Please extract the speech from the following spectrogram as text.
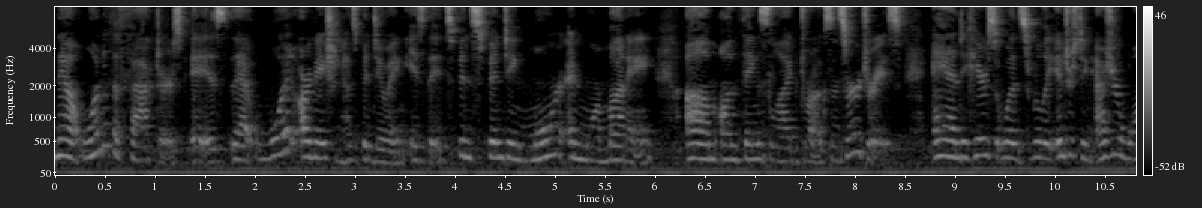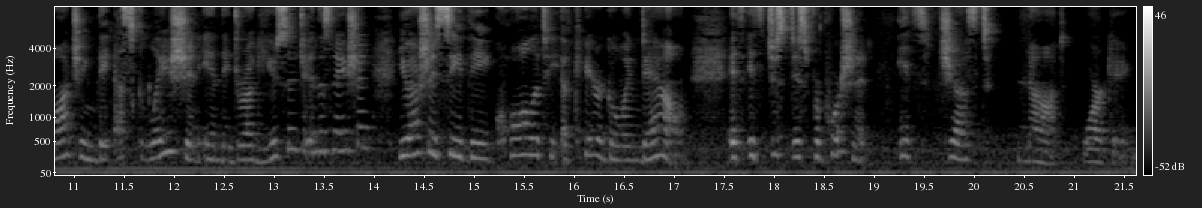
Now, one of the factors is that what our nation has been doing is that it's been spending more and more money um, on things like drugs and surgeries. And here's what's really interesting. As you're watching the escalation in the drug usage in this nation, you actually see the quality of care going down. It's, it's just disproportionate. It's just not working.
